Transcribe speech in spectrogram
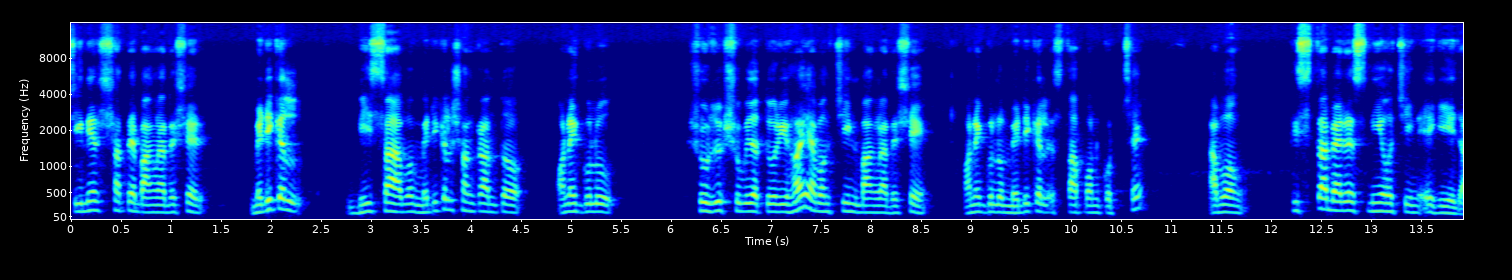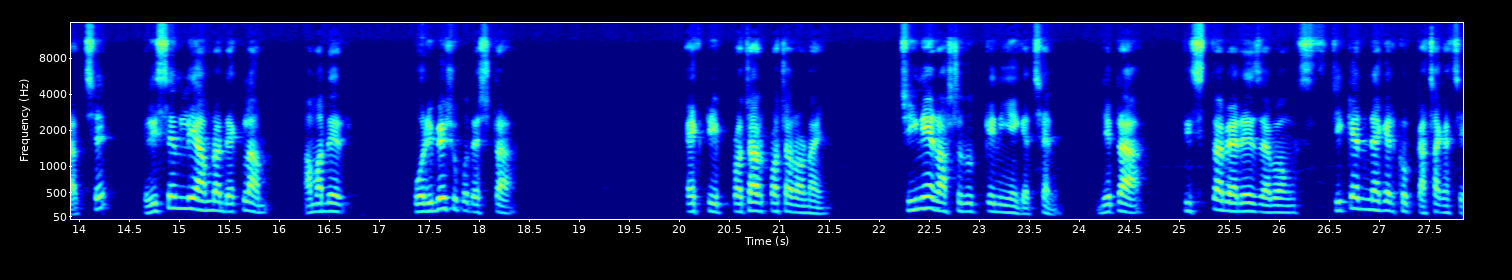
চীনের সাথে বাংলাদেশের মেডিকেল ভিসা এবং মেডিকেল সংক্রান্ত অনেকগুলো সুযোগ সুবিধা তৈরি হয় এবং চীন বাংলাদেশে অনেকগুলো মেডিকেল স্থাপন করছে এবং তিস্তা ব্যারেজ নিয়েও চীন এগিয়ে যাচ্ছে। রিসেন্টলি আমরা দেখলাম আমাদের পরিবেশ উপদেষ্টা একটি প্রচার প্রচারণায় চীনের রাষ্ট্রদূতকে নিয়ে গেছেন, যেটা তিস্তা ব্যারেজ এবং চিকেন ন্যাকের খুব কাছাকাছি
